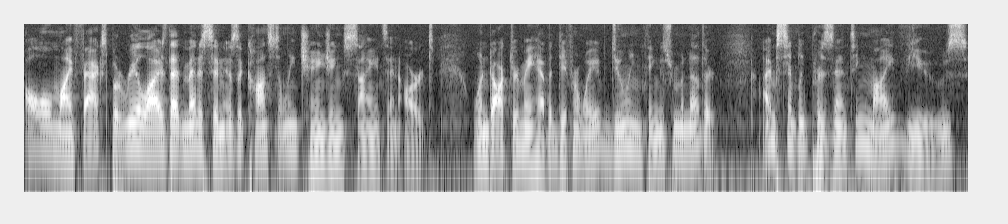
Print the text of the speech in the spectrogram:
all my facts, but realize that medicine is a constantly changing science and art. One doctor may have a different way of doing things from another. I'm simply presenting my views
